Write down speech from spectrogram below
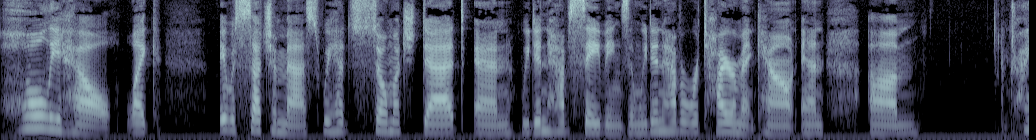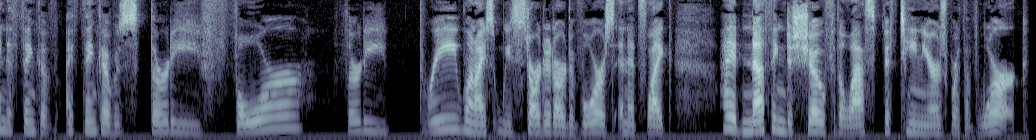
holy hell, like it was such a mess. We had so much debt and we didn't have savings and we didn't have a retirement account. And um, I'm trying to think of, I think I was 34, 33 when I, we started our divorce. And it's like, I had nothing to show for the last 15 years worth of work.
